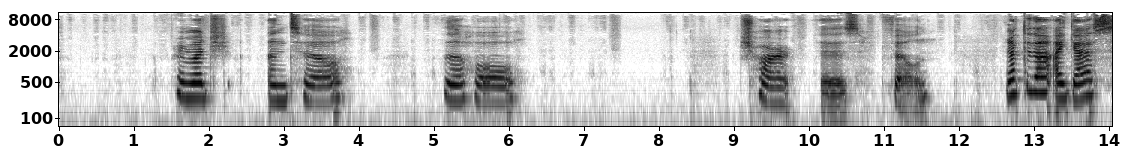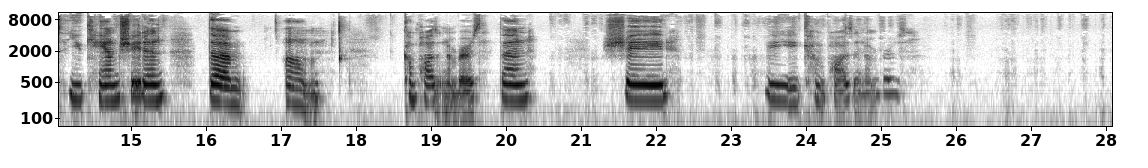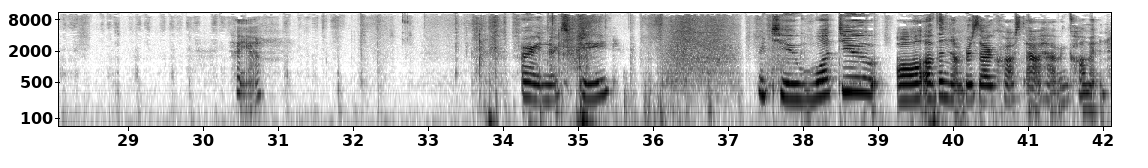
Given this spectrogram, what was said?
pretty much until the whole chart is filled. And after that, I guess you can shade in the um, composite numbers. Then shade the composite numbers. So yeah. Alright, next page. Number two, what do all of the numbers that are crossed out have in common?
